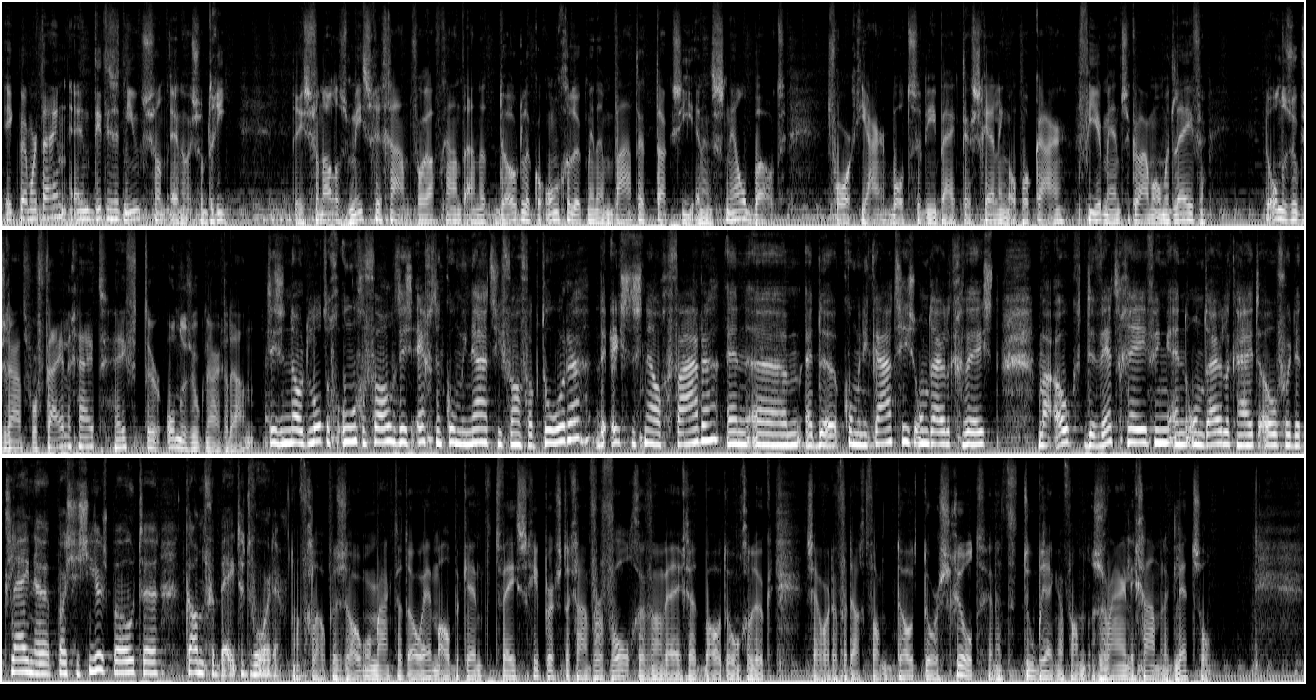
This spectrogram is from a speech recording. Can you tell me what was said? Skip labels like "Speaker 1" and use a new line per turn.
Ik ben Martijn en dit is het nieuws van NOS op 3. Er is van alles misgegaan voorafgaand aan het dodelijke ongeluk met een watertaxi en een snelboot. Vorig jaar botsten die bij Terschelling op elkaar. Vier mensen kwamen om het leven. De Onderzoeksraad voor Veiligheid heeft er onderzoek naar gedaan.
Het is een noodlottig ongeval. Het is echt een combinatie van factoren. Er is te snel gevaren en uh, de communicatie is onduidelijk geweest. Maar ook de wetgeving en de onduidelijkheid over de kleine passagiersboten kan verbeterd worden.
Afgelopen zomer maakte het OM al bekend twee schippers te gaan vervolgen vanwege het bootongeluk. Zij worden verdacht van dood door schuld en het toebrengen van zwaar lichamelijk letsel.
